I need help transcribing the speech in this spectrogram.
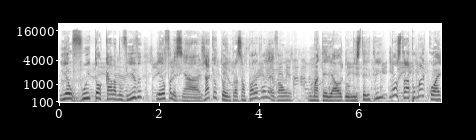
E eu fui tocar lá no Viva. E aí eu falei assim: ah, já que eu tô indo pra São Paulo, eu vou levar um, o material do Mystery Tree mostrar pro McCoy.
